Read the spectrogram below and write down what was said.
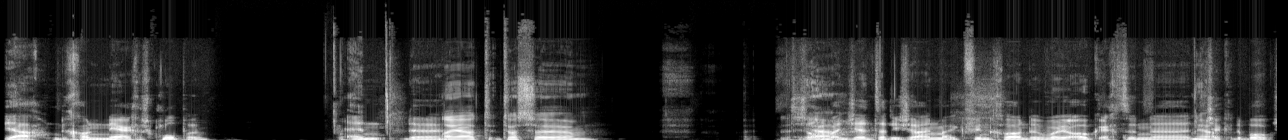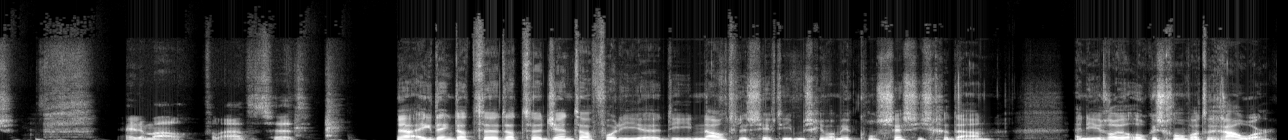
ja, gewoon nergens kloppen. En de... Nou ja, het, was... Uh, het is ja. allemaal een Genta design, maar ik vind gewoon, daar word je ook echt een uh, ja. check in the box. Helemaal, van A tot Z. Ja, ik denk dat, uh, dat Genta voor die, uh, die Nautilus heeft die misschien wat meer concessies gedaan. En die Royal ook is gewoon wat rauwer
